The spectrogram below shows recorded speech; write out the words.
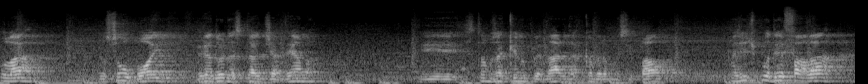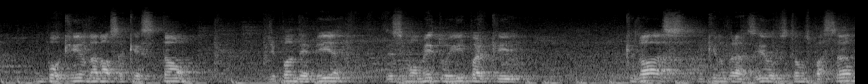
Olá, eu sou o Boy, vereador da cidade de Diadema e estamos aqui no plenário da Câmara Municipal para a gente poder falar um pouquinho da nossa questão de pandemia, desse momento ímpar que, que nós aqui no Brasil estamos passando.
